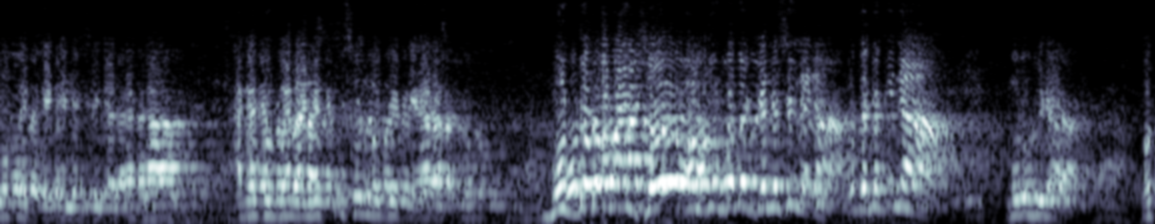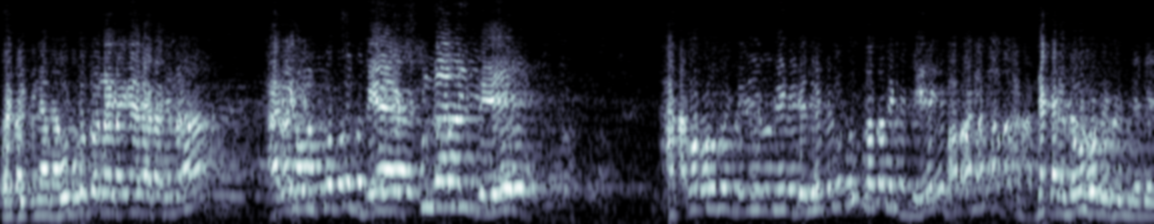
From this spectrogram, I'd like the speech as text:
পকেট কেটে গা, টাকা। আগে তো বেড়াইলে কুশের মধ্যে আসতো। বুদ্ধ বানাইছো না। কথা ঠিক না? মুরব্বীরা কথা ঠিক না বুদ্ধ বানাই টেহার আছে না। আরে অল্প তো ব্যাগ সোনালি ব্যাগ আর কত বেড দেনে কত তাদের ব্যাগ বাবা বাবা দেখা দৌড় করে দেবে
